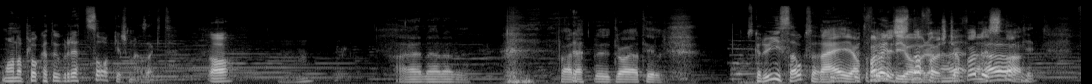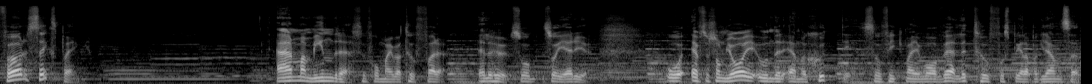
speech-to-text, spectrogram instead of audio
Man har plockat upp rätt saker som jag har sagt. Ja. Nej, nej, nej. Nej. Fan rätt, nu drar jag till. Ska du gissa också? Nej, jag får får lyssna först. Jag får lyssna. okej. För sex poäng. Är man mindre så får man ju vara tuffare, eller hur? Så, så är det ju. Och eftersom jag är under 1,70 så fick man ju vara väldigt tuff och spela på gränsen.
